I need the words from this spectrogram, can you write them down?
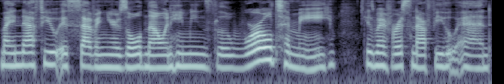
My nephew is seven years old now, and he means the world to me. He's my first nephew, and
